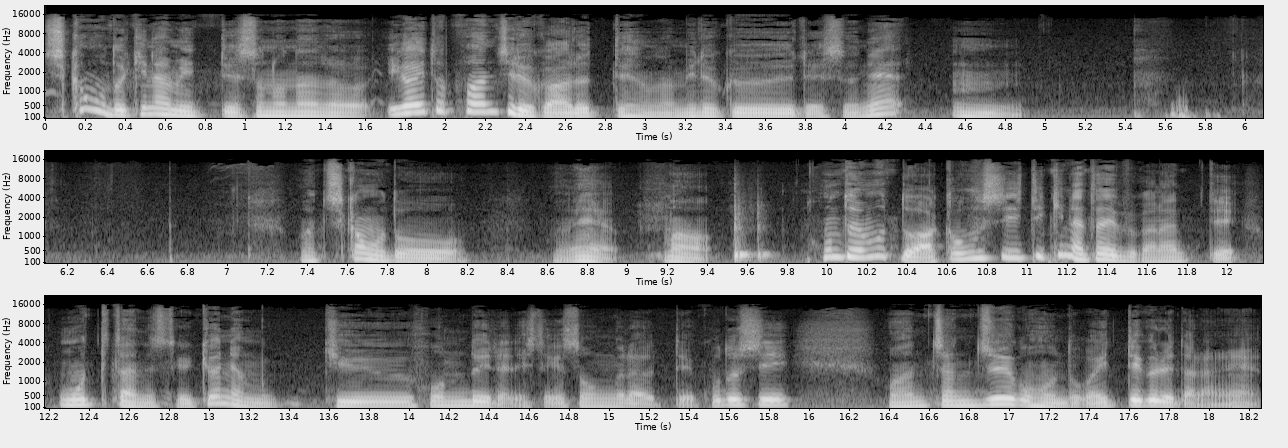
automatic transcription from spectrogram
近本木浪ってそのなんだろう意外とパンチ力あるっていうのが魅力ですよね。うん、まあ、近本ねまあ本当にもっと赤星的なタイプかなって思ってたんですけど去年も9本塁打でしたけ？どそんぐらい打って今年ワンチャン15本とかいってくれたらね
